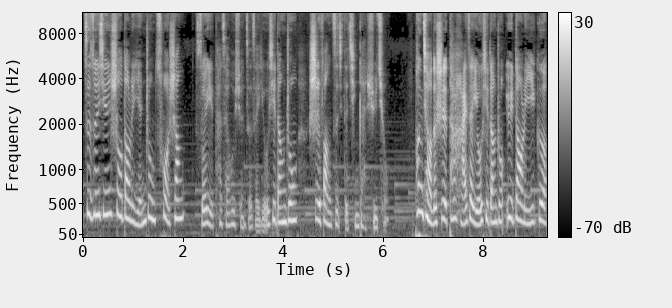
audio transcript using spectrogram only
自尊心受到了严重挫伤，所以他才会选择在游戏当中释放自己的情感需求。碰巧的是，他还在游戏当中遇到了一个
